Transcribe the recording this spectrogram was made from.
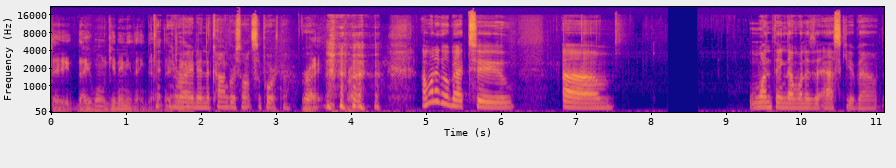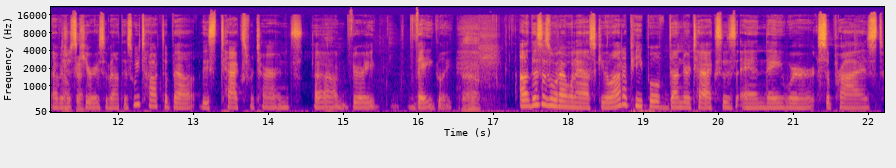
they they won't get anything done. Right, and the Congress won't support them. right, right. I want to go back to um, one thing that I wanted to ask you about. I was just curious about this. We talked about these tax returns um, very vaguely. Uh-huh. Uh, this is what I want to ask you. A lot of people have done their taxes and they were surprised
